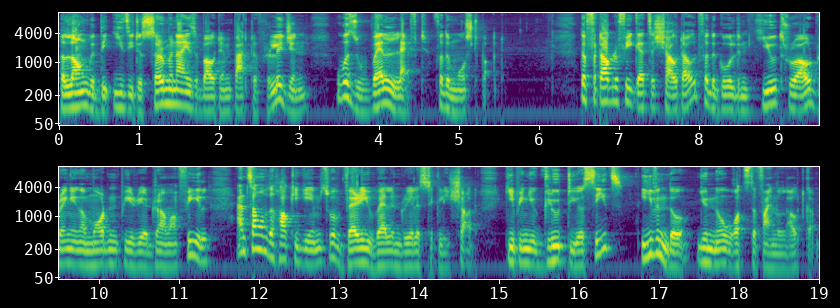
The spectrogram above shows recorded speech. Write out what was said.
along with the easy to sermonize about impact of religion, was well left for the most part. The photography gets a shout out for the golden hue throughout, bringing a modern period drama feel, and some of the hockey games were very well and realistically shot, keeping you glued to your seats, even though you know what's the final outcome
